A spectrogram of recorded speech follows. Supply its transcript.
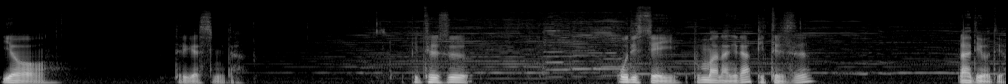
이어 드리겠습니다. 비틀스 오디세이 뿐만 아니라 비틀스 라디오도요.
